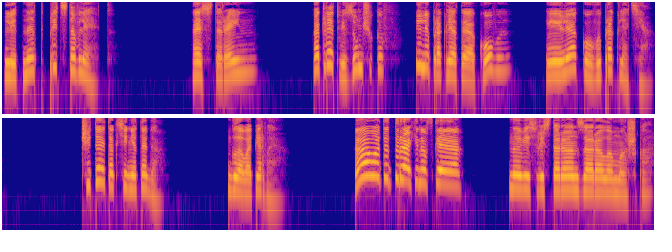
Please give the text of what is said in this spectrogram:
Литнет представляет Эстерейн, Отряд везунчиков или Проклятые оковы или Оковы проклятия. Читает Аксинья Тага. Глава первая. «А вот и Трахиновская!» На весь ресторан заорала Машка.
